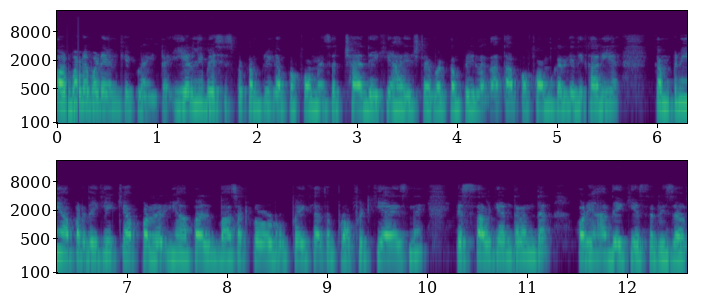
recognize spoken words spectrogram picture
और बड़े बड़े इनके क्लाइंट है। ईयरली बेसिस पर कंपनी का परफॉर्मेंस अच्छा है। देखिए हाईएस्ट एवर कंपनी लगातार परफॉर्म करके दिखा रही है। कंपनी यहाँ पर देखिए, क्या पर, यहाँ पर बासठ करोड़ रुपए का तो प्रॉफिट किया है इसने। इस साल के अंदर अंदर। और यहाँ देखिए सर रिज़र्व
